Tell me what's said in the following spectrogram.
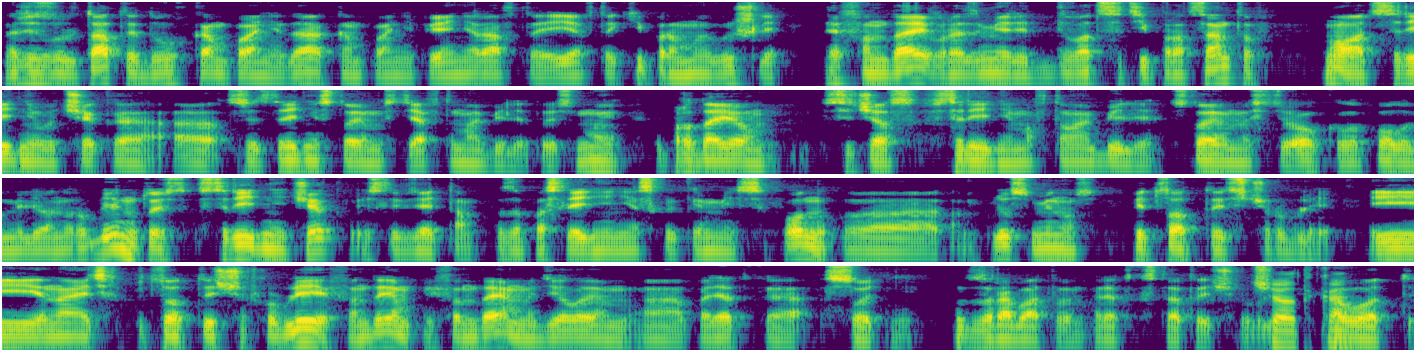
результаты двух компаний, да, компании Pioneer Auto и Автокипра, мы вышли F&I в размере 20% ну, от среднего чека, от средней стоимости автомобиля. То есть мы продаем сейчас в среднем автомобиле стоимостью около полумиллиона рублей. Ну, то есть средний чек, если взять там за последние несколько месяцев, он э, плюс-минус 500 тысяч рублей. И на этих 500 тысяч рублей F&M, F&M мы делаем э, порядка сотни зарабатываем порядка 100 тысяч рублей. Четко. Вот.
